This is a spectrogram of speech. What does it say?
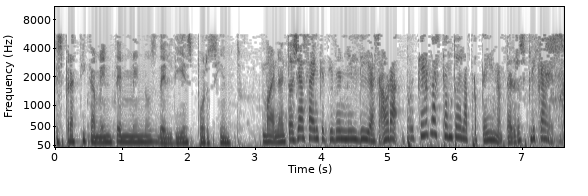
es prácticamente menos del 10%. Bueno, entonces ya saben que tienen mil días. Ahora, ¿por qué hablas tanto de la proteína, Pedro? Explica eso.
